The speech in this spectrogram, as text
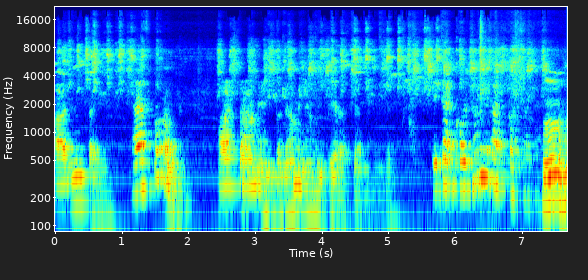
આજ નહીં થાય આજ તો અમે બધા અમે અમે પહેલા હમ હમ.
